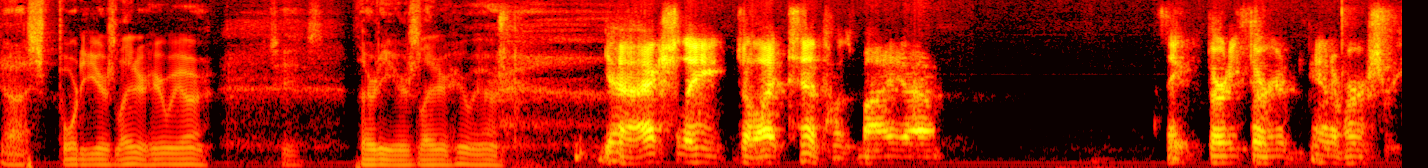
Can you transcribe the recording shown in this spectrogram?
gosh, forty years later, here we are. Thirty years later, here we are. yeah, actually, July 10th was my, uh, I think, 33rd anniversary.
